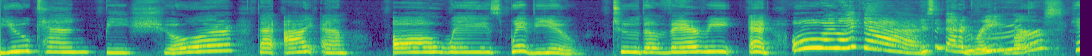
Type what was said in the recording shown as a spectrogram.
And you can be sure that I am always with you to the very end. Oh, I like that. Isn't that a great Mhm. verse? yeah.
